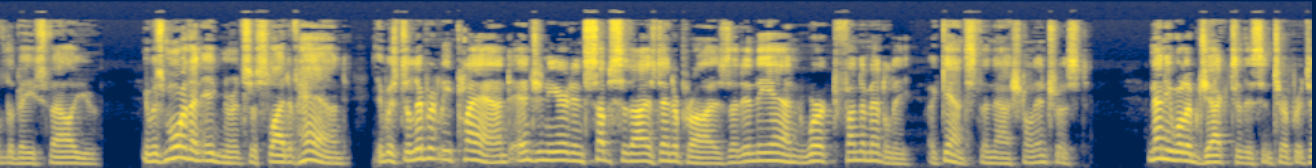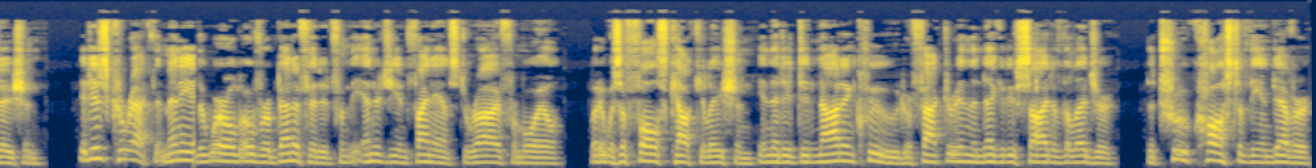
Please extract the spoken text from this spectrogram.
of the base value. It was more than ignorance or sleight of hand. It was deliberately planned, engineered, and subsidized enterprise that in the end worked fundamentally against the national interest. Many will object to this interpretation. It is correct that many of the world over benefited from the energy and finance derived from oil, but it was a false calculation in that it did not include or factor in the negative side of the ledger, the true cost of the endeavor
